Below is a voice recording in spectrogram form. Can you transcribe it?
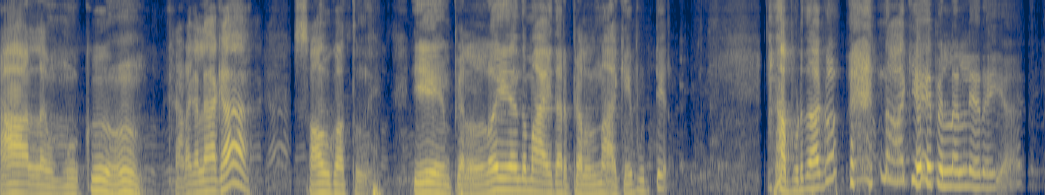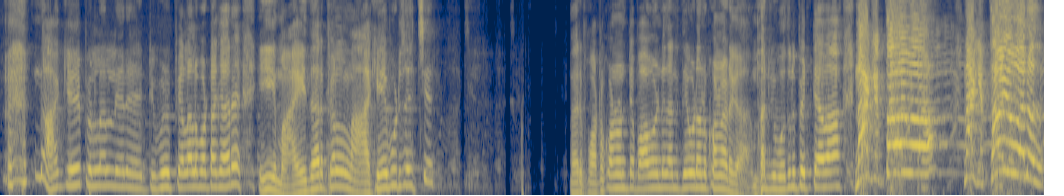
వాళ్ళ ముక్కు కడగలేక సాగుకొస్తుంది ఏం పిల్ల ఏందో మా ఇద్దరు పిల్లలు నాకే పుట్టారు. అప్పుడు దాకా నాకే పిల్లలు లేరయ్యా. నాకే పిల్లలు లేరే. ఇప్పుడు పిల్లలు పుట్టగానే ఈ మా పిల్లలు నాకే పుట్టి చచ్చారు. మరి పుట్టకుండా ఉంటే బాగుండేదని దేవుడు అనుకున్నాడుగా. మరి నువ్వు వదిలిపెట్టావా? నాకు ఇస్తావేమో నాకు ఇస్తావేమో అన్నది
